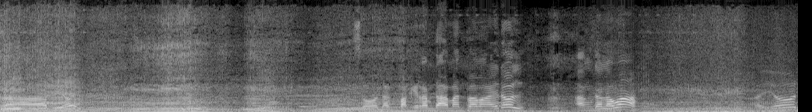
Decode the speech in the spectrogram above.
Grabe yun. So nagpakiramdaman pa mga idol ang dalawa. Ayun.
